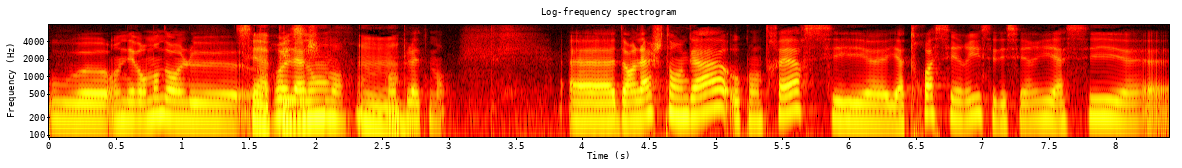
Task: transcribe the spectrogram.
où euh, on est vraiment dans le C'est apaisant. relâchement Mhm. complètement. Euh, dans l'ashtanga, au contraire, c'est euh, il y a trois séries, c'est des séries assez euh,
